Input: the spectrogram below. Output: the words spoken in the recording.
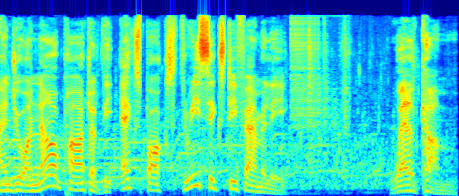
and you are now part of the Xbox 360 family. Welcome!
